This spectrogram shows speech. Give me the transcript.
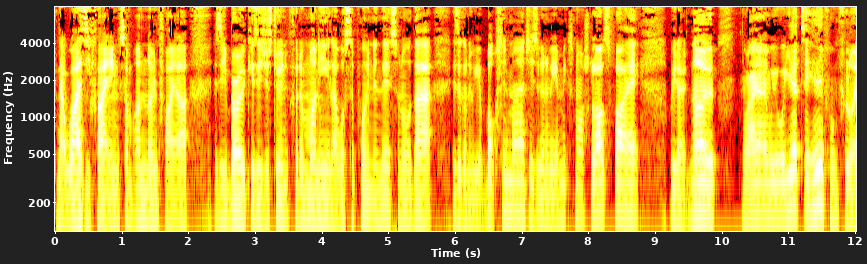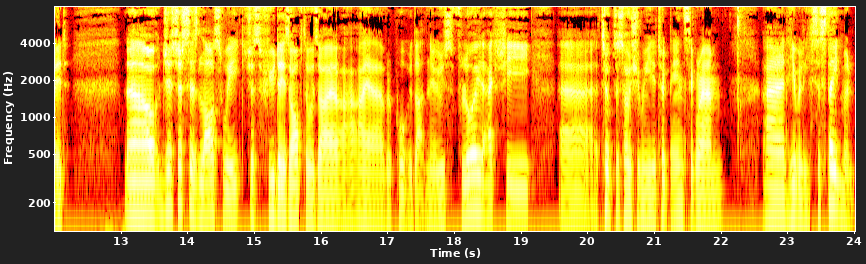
Now, why is he fighting some unknown fighter? Is he broke? Is he just doing it for the money? Like, what's the point in this and all that? Is it going to be a boxing match? Is it going to be a mixed martial arts fight? We don't know, right? And we were yet to hear from Floyd. Now, just just as last week, just a few days afterwards, I I, uh, reported that news. Floyd actually uh, took to social media, took to Instagram, and he released a statement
